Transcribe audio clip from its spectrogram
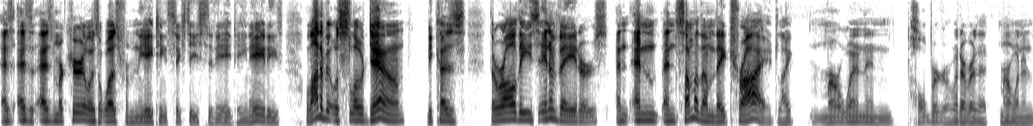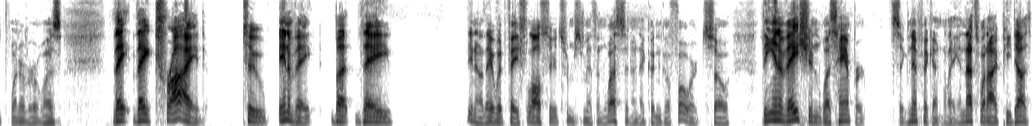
as as as mercurial as it was from the 1860s to the 1880s a lot of it was slowed down because there were all these innovators and and and some of them they tried like Merwin and Holberg or whatever that Merwin and whatever it was. They they tried to innovate but they you know they would face lawsuits from Smith and Wesson and they couldn't go forward so the innovation was hampered significantly and that's what IP does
